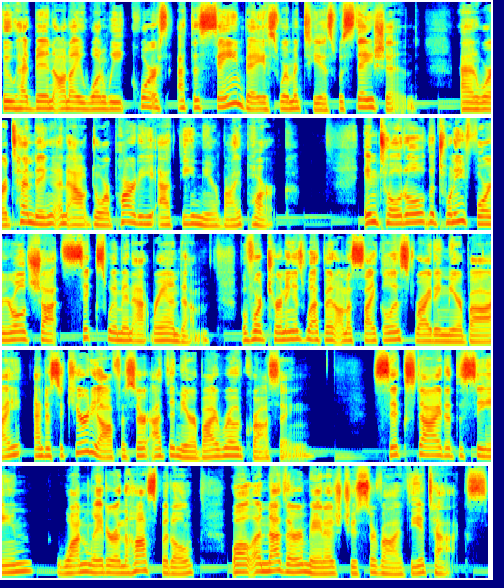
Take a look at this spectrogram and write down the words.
who had been on a one week course at the same base where Matthias was stationed, and were attending an outdoor party at the nearby park. In total, the 24 year old shot six women at random before turning his weapon on a cyclist riding nearby and a security officer at the nearby road crossing. Six died at the scene, one later in the hospital, while another managed to survive the attacks.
